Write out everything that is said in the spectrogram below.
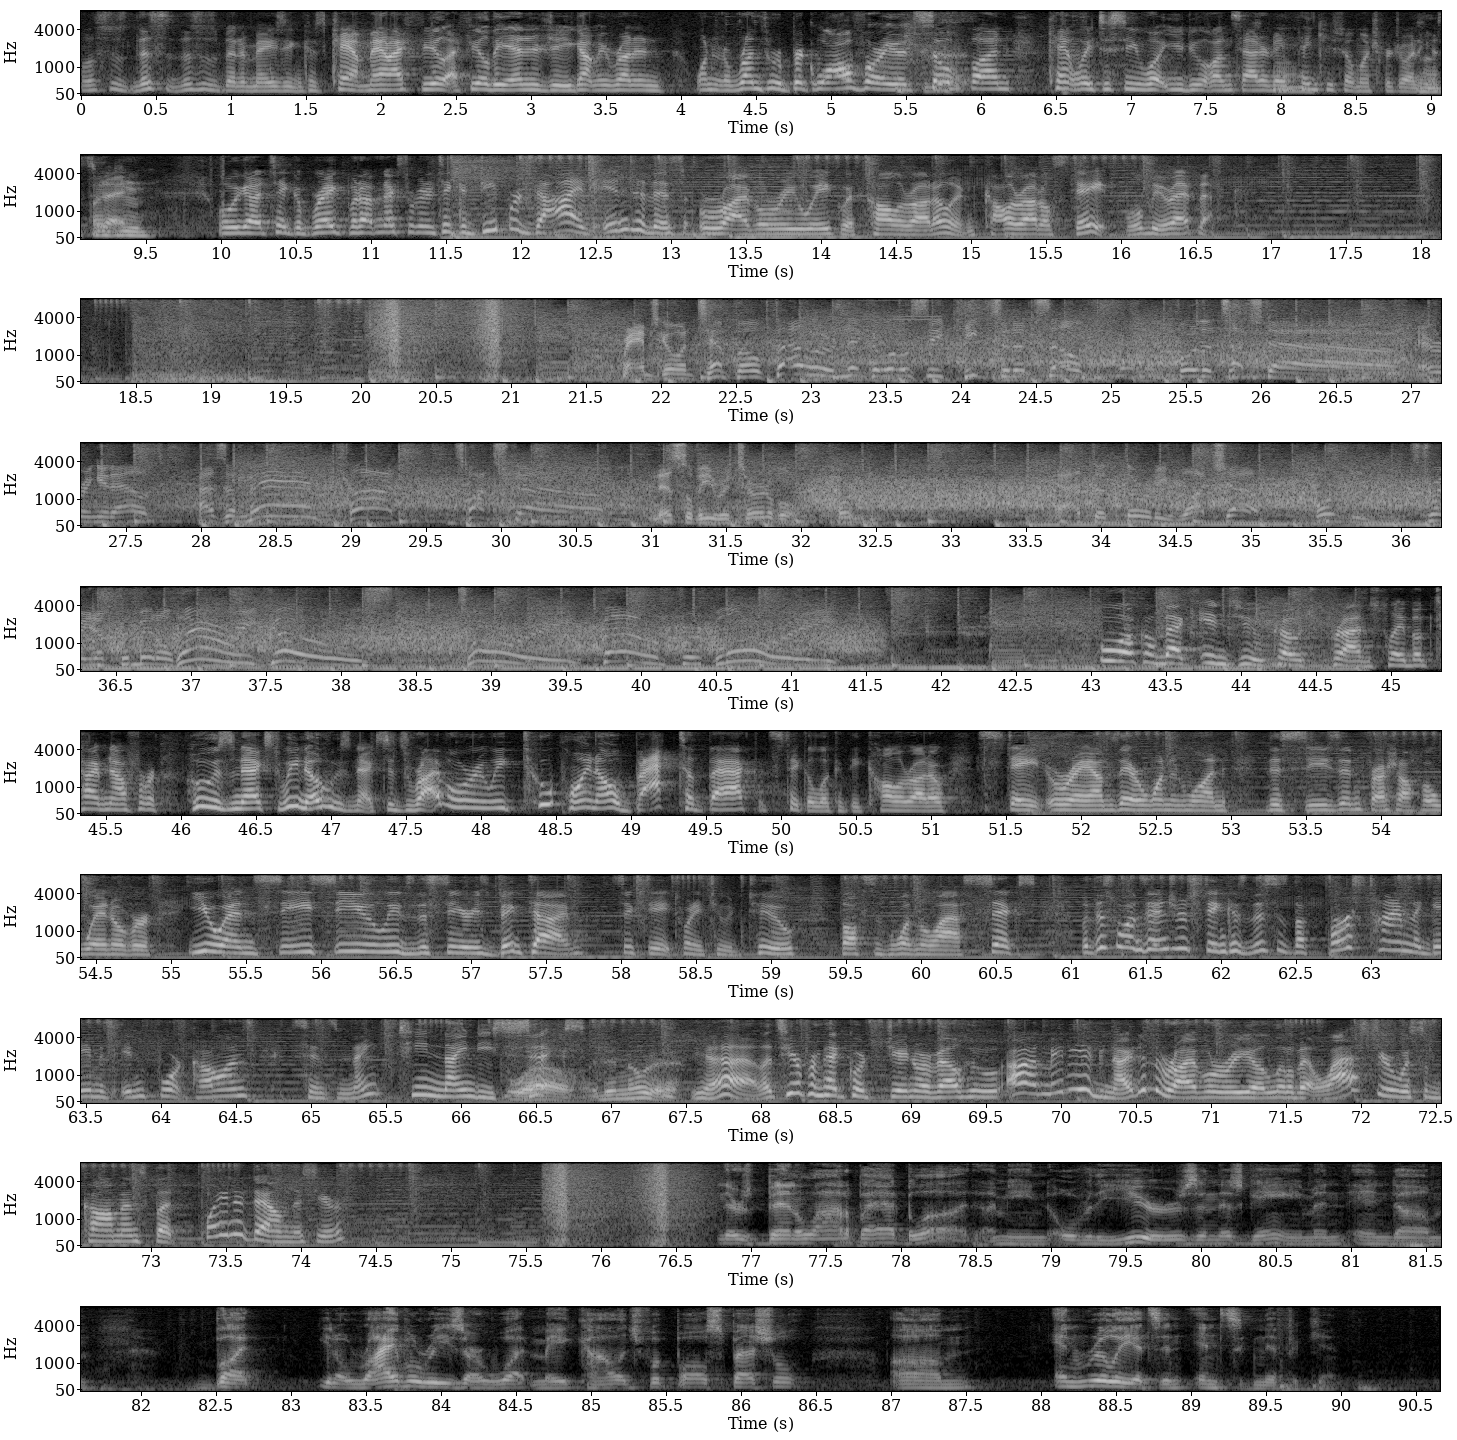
Well, this is this this has been amazing because Cam, man, I feel I feel the energy. You got me running, wanting to run through a brick wall for you. It's so fun. Can't wait to see what you do on Saturday. Um, thank you so much for joining us Thank today. you. Well, we got to take a break, but up next we're going to take a deeper dive into this rivalry week with Colorado and Colorado State. We'll be right back. Rams going tempo. Fowler Nicolosi keeps it himself for the touchdown. Airing it out as a man caught. Touchdown. This will be returnable. Horton at the 30. Watch out. Horton straight up the middle. There he goes. Tory bound for glory. Welcome back into Coach Prime's playbook. Time now for Who's Next. We know who's next. It's Rivalry Week 2.0 back to back. Let's take a look at the Colorado State Rams. They are 1 and 1 this season, fresh off a win over UNC. CU leads the series big time. 68 22 and 2. Buffs have won the last six. But this one's interesting because this is the first time the game is in Fort Collins since 1996. Wow, I didn't know that. Yeah, let's hear from head coach Jay Norvell, who uh, maybe ignited the rivalry a little bit last year with some comments, but playing it down this year. There's been a lot of bad blood. I mean, over the years in this game, and and um, but you know, rivalries are what make college football special, um, and really, it's an insignificant.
